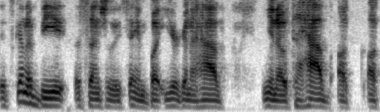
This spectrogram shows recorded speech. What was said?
it's going to be essentially the same, but you're going to have, you know, to have a, a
